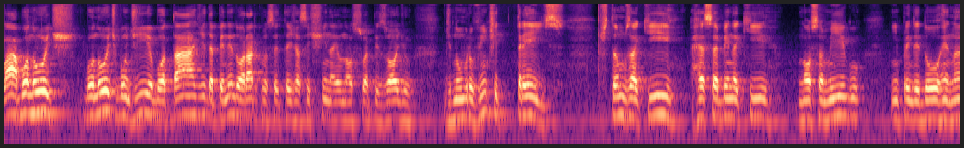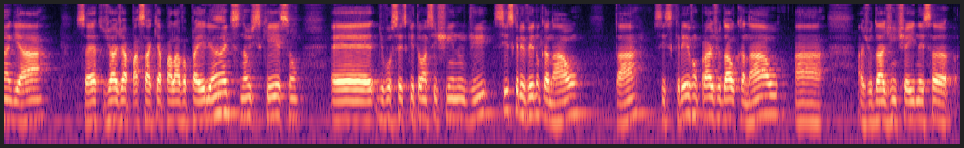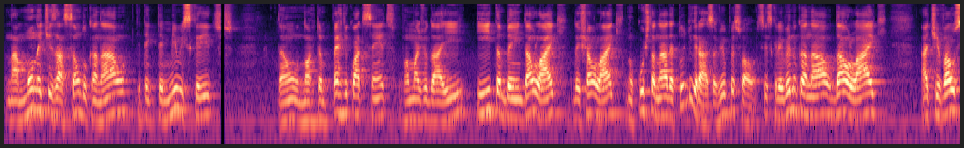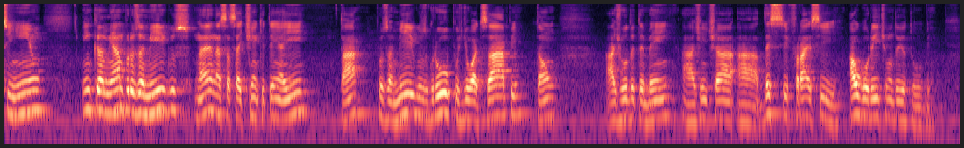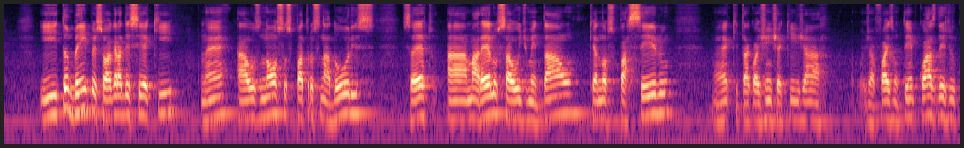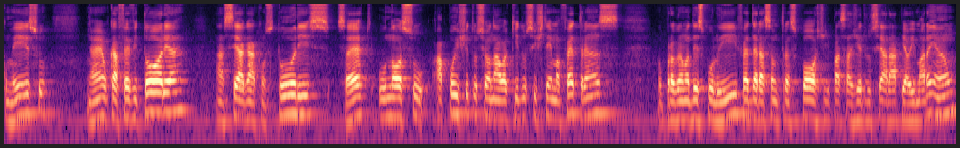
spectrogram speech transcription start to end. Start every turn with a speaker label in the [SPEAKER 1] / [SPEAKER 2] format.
[SPEAKER 1] Olá, boa noite. Boa noite, bom dia, boa tarde, dependendo do horário que você esteja assistindo aí o nosso episódio de número 23. Estamos aqui recebendo aqui nosso amigo empreendedor Renan Aguiar, certo? Já já passar aqui a palavra para ele antes, não esqueçam é, de vocês que estão assistindo de se inscrever no canal, tá? Se inscrevam para ajudar o canal a ajudar a gente aí nessa na monetização do canal, que tem que ter mil inscritos. Então, nós estamos perto de 400, vamos ajudar aí. E também dar o like, deixar o like, não custa nada, é tudo de graça, viu, pessoal? Se inscrever no canal, dar o like, ativar o sininho, encaminhar para os amigos, né, nessa setinha que tem aí, tá? Para os amigos, grupos de WhatsApp. Então, ajuda também a gente a, a, decifrar esse algoritmo do YouTube. E também, pessoal, agradecer aqui né, aos nossos patrocinadores, certo? A Amarelo Saúde Mental, que é nosso parceiro, né, que está com a gente aqui já, já faz um tempo, quase desde o começo. Né, o Café Vitória, a CH Consultores, certo? O nosso apoio institucional aqui do Sistema FETRANS, o programa Despoluir, Federação de Transporte de Passageiros do Ceará, Piauí e Maranhão,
